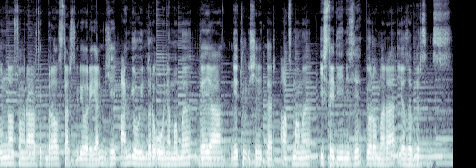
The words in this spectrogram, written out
bundan sonra artık Brawl Stars videoları gelmeyecek. Hangi oyunları oynamamı veya ne tür içerikler atmamı istediğinizi yorumlara yazabilirsiniz.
